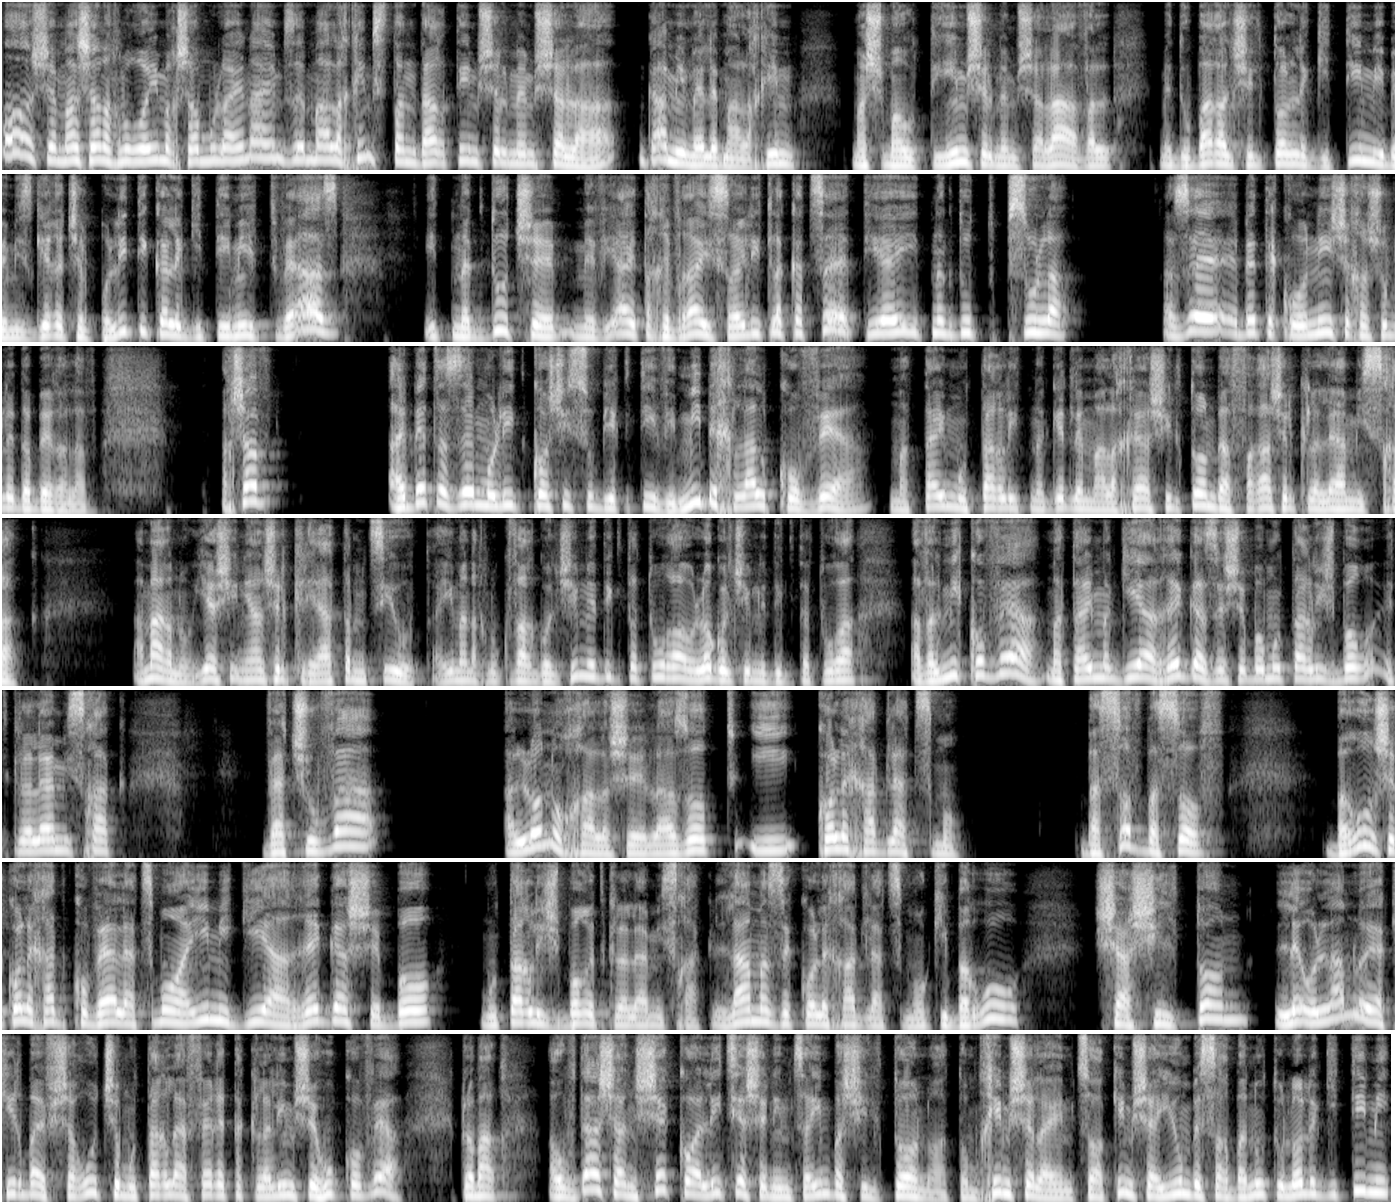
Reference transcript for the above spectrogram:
או שמה שאנחנו רואים עכשיו מול העיניים זה מהלכים סטנדרטיים של ממשלה, גם אם אלה מהלכים משמעותיים של ממשלה, אבל מדובר על שלטון לגיטימי במסגרת של פוליטיקה לגיטימית, ואז התנגדות שמביאה את החברה הישראלית לקצה תהיה התנגדות פסולה. אז זה היבט עקרוני שחשוב לדבר עליו. עכשיו, ההיבט הזה מוליד קושי סובייקטיבי. מי בכלל קובע מתי מותר להתנגד למהלכי השלטון בהפרה של כללי המשחק? אמרנו, יש עניין של קריאת המציאות, האם אנחנו כבר גולשים לדיקטטורה או לא גולשים לדיקטטורה, אבל מי קובע מתי מגיע הרגע הזה שבו מותר לשבור את כללי המשחק? והתשובה הלא נוחה לשאלה הזאת היא כל אחד לעצמו. בסוף בסוף, ברור שכל אחד קובע לעצמו האם הגיע הרגע שבו מותר לשבור את כללי המשחק. למה זה כל אחד לעצמו? כי ברור שהשלטון לעולם לא יכיר באפשרות שמותר להפר את הכללים שהוא קובע. כלומר, העובדה שאנשי קואליציה שנמצאים בשלטון, או התומכים שלהם, צועקים שהאיום בסרבנות הוא לא לגיטימי,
